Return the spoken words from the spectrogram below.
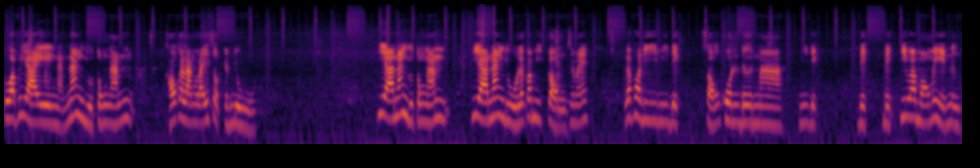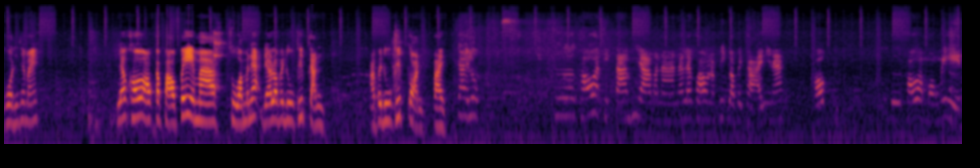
ตัวพี่ยาเองน่ะ นั่งอยู่ตรงนั้น เขากำลังไลฟ์สดกันอยู่พี่ยานั่งอยู่ตรงนั้นพี่ยานั่งอยู่แล้วก็มีกล่องใช่ไหม แล้วพอดีมีเด็กสองคนเดินมา มีเด็กเด็กเด็กที่ว่ามองไม่เห็นหนึ่งคนใช่ไหม แล้วเขาเอากระเป๋าเป้มาสวมมาเนี้ยเดี๋ยวเราไปดูคลิปกัน เอาไปดูคลิปก่อนไปใช่ลูก เขาอะติดตามพี่ยามานานนะแล้วเขาเอาน้ำพริกเราไปขายนี่นะเขาคือเขาอะมองไม่เห็น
